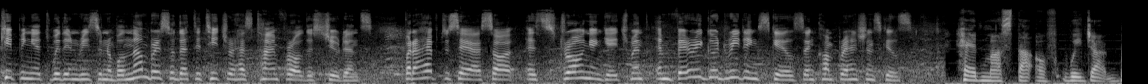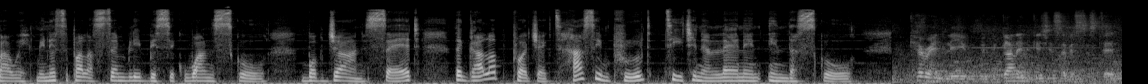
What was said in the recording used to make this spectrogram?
keeping it within reasonable numbers so that the teacher has time for all the students. But I have to say I saw a strong engagement and very good reading skills and comprehension skills. Headmaster of Weija Gbawe Municipal Assembly Basic 1 School, Bob John, said the GALOP project has improved teaching and learning in the school currently with the Ghana Education Service System,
